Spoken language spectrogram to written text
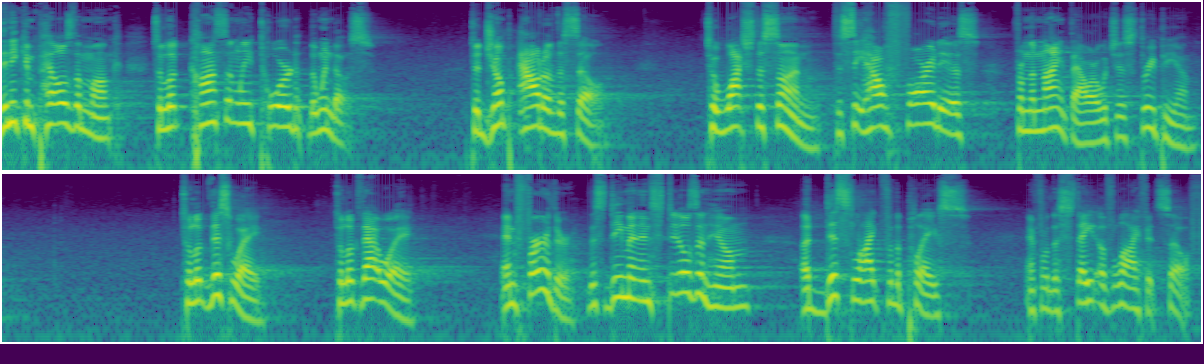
Then he compels the monk to look constantly toward the windows, to jump out of the cell, to watch the sun, to see how far it is from the ninth hour, which is 3 p.m., to look this way, to look that way. And further, this demon instills in him a dislike for the place and for the state of life itself,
